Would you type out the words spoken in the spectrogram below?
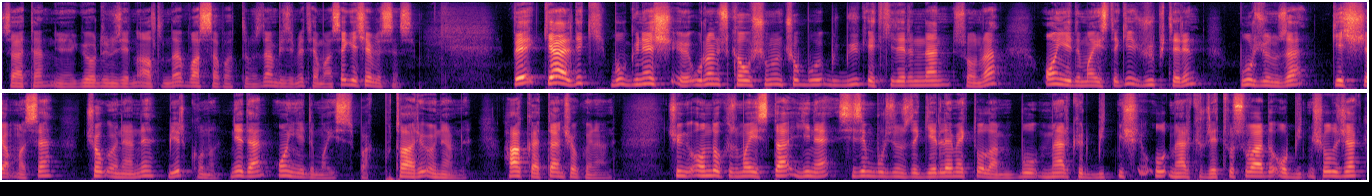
zaten e, gördüğünüz yerin altında WhatsApp hattımızdan bizimle temasa geçebilirsiniz. Ve geldik bu Güneş e, Uranüs kavuşumunun çok büyük etkilerinden sonra 17 Mayıs'taki Jüpiter'in burcunuza geçiş yapması çok önemli bir konu. Neden? 17 Mayıs. Bak bu tarih önemli. Hakikaten çok önemli. Çünkü 19 Mayıs'ta yine sizin burcunuzda gerilemekte olan bu Merkür bitmiş Merkür retrosu vardı. O bitmiş olacak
